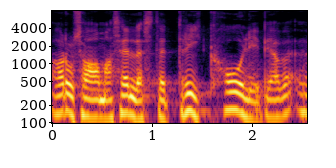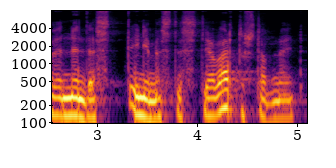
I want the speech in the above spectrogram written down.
arusaama sellest, et riik hoolib ja nendest inimestest ja väärtustab neid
